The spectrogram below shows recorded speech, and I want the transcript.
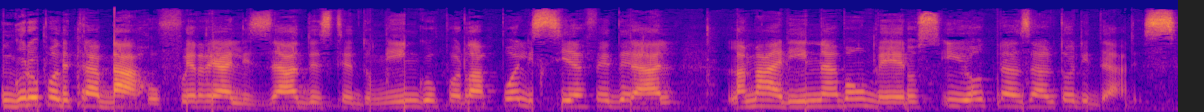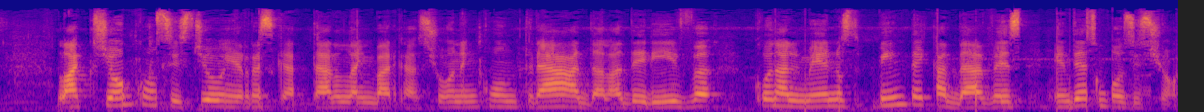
Um grupo de trabalho foi realizado este domingo por la Policía Federal, la Marina, bomberos e outras autoridades. A ação consistiu em resgatar a embarcação encontrada la deriva com al menos 20 cadáveres em descomposição.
